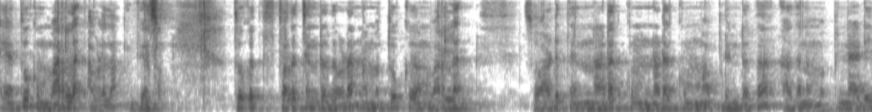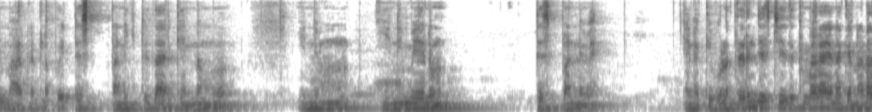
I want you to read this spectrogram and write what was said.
என் தூக்கம் வரல அவ்வளோதான் வித்தியாசம். தூக்கத்தை தொலைச்சுன்றதை விட நம்ம தூக்கம் வரல. ஸோ அடுத்து என்ன நடக்கும் நடக்கும் அப்படின்றத அதை நம்ம பின்னாடி மார்க்கெட்டில் போய் டெஸ்ட் பண்ணிக்கிட்டு தான் இருக்கேன் இன்னமும். இன்னும் இனிமேலும் டெஸ்ட் பண்ணுவேன். எனக்கு இவ்வளோ தெரிஞ்சிருச்சு இதுக்கு மேலே எனக்கு என்னடா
